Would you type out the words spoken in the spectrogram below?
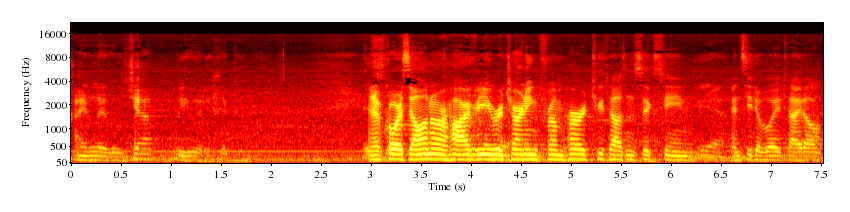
high level job. We very happy. And of course, Eleanor Harvey returning from her 2016 Yeah. NCAA title.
